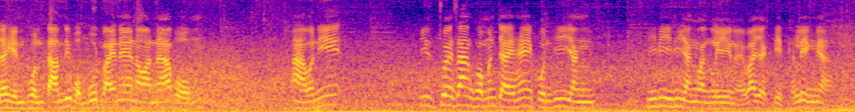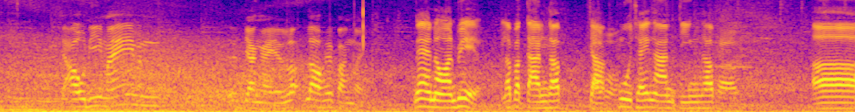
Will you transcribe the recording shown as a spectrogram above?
จะเห็นผลตามที่ผมพูดไว้แน่นอนนะครับผมอ่าวันนี้พี่ช่วยสร้างความมั่นใจให้คนที่ยังพี่ๆที่ยังลังเลหน่อยว่าอยากติดคันเร่งเนี่ย จะเอาดีไหมมันยังไงเล่าเล่าให้ฟังหน่อย แน่นอนพี่รับประกันครับจากครับผม ผู้ใช้งานจริงครับครับ เอ่อ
